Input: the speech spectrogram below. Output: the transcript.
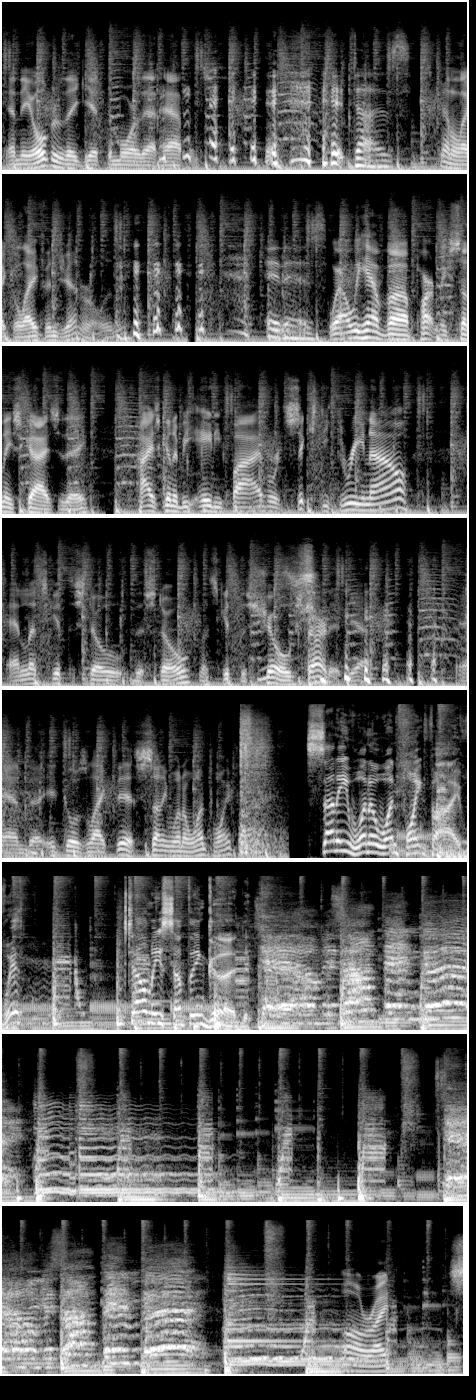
And the older they get, the more that happens. It does. It's kind of like life in general, isn't it? It is. Well, we have uh, partly sunny skies today. High's going to be 85. We're at 63 now. And let's get the stove, the stove, let's get the show started. Yeah. and uh, it goes like this Sunny 101.5. Sunny 101.5 with Tell Me Something Good. All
